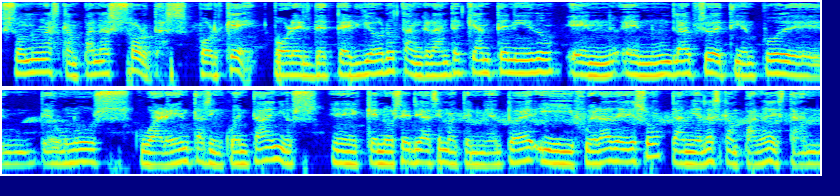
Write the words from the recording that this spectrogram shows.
son unas campanas sordas. ¿Por qué? por el deterioro tan grande que han tenido en, en un lapso de tiempo de, de, unos 40, 50 años, eh, que no se le hace mantenimiento a él. Y fuera de eso, también las campanas están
